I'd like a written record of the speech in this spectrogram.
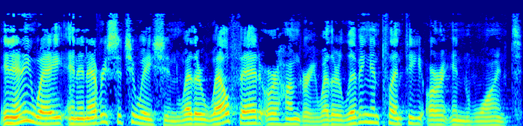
in any way and in every situation, whether well fed or hungry, whether living in plenty or in want.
